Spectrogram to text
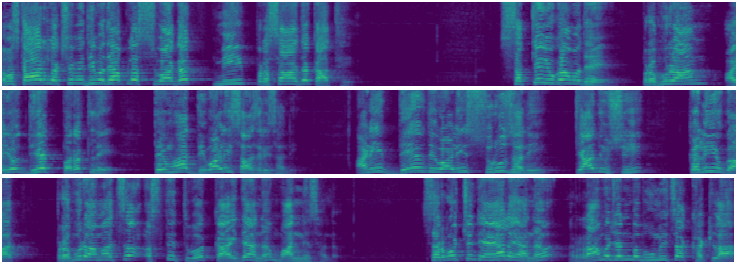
नमस्कार लक्षवेधीमध्ये आपलं स्वागत. मी प्रसाद काथे. सत्ययुगामध्ये प्रभुराम अयोध्येत परतले तेव्हा दिवाळी साजरी झाली. आणि देव दिवाळी सुरू झाली त्या दिवशी कलियुगात प्रभुरामाचं अस्तित्व कायद्यानं मान्य झालं. सर्वोच्च न्यायालयानं रामजन्मभूमीचा खटला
